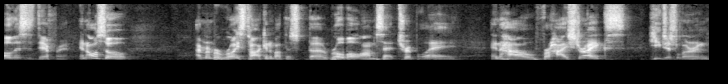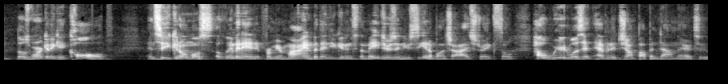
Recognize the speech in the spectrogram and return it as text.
oh, this is different? And also, I remember Royce talking about this the robo umps at AAA and how for high strikes he just learned those weren't going to get called, and so you could almost eliminate it from your mind. But then you get into the majors and you're seeing a bunch of high strikes. So how weird was it having to jump up and down there too?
